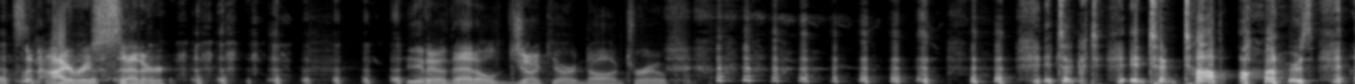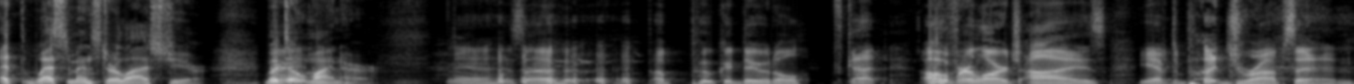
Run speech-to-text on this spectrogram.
it's an Irish setter. you know, that old junkyard dog trope. it took it took top honors at Westminster last year. But don't mind her. Yeah, it's a a puka doodle. It's got over large eyes. You have to put drops in.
